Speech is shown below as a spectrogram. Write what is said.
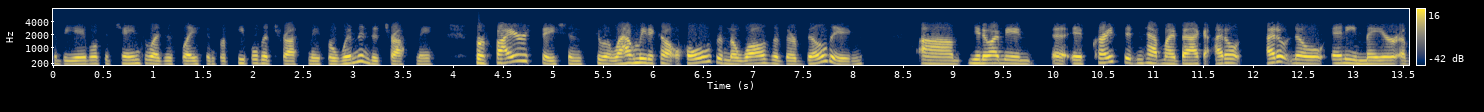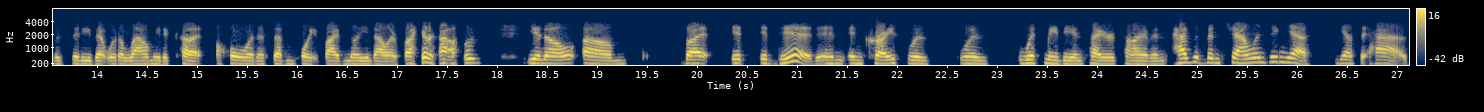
to be able to change legislation for people to trust me, for women to trust me, for fire stations to allow me to cut holes in the walls of their buildings um, you know, I mean, uh, if Christ didn't have my back, I don't, I don't know any mayor of a city that would allow me to cut a hole in a seven point five million dollar firehouse. You know, um, but it it did, and and Christ was was with me the entire time. And has it been challenging? Yes, yes, it has.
